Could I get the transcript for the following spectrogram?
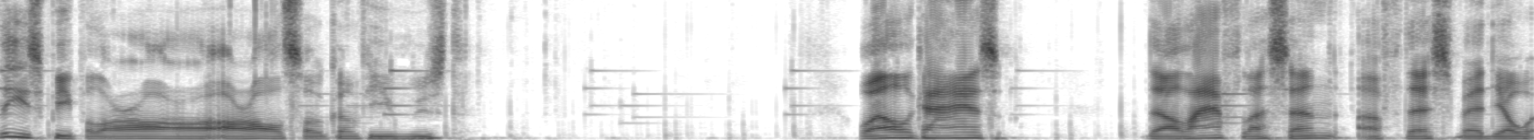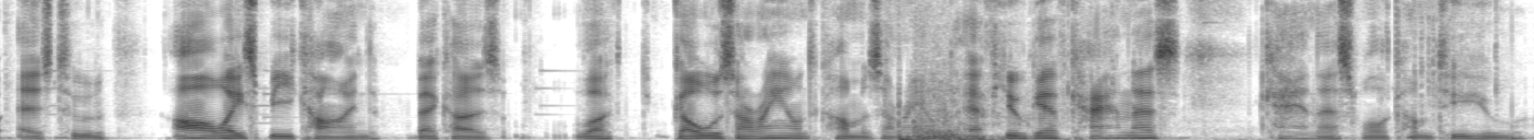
These people are are also confused. Well, guys, the life lesson of this video is to always be kind because what goes around comes around. If you give kindness, kindness will come to you.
